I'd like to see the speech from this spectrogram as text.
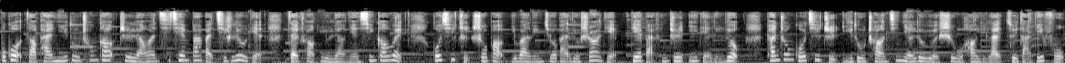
不过早盘一度冲高至两万七千八百七十六点，再创逾两年新高位。国企指收报一万零九百六十二点，跌百分之一点零六。盘中国企指一度创今年六月十五号以来最大跌幅。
